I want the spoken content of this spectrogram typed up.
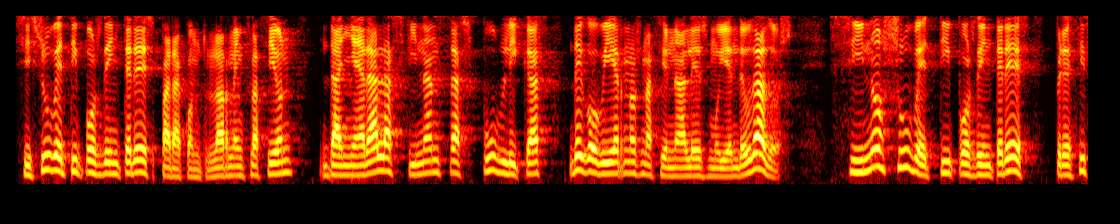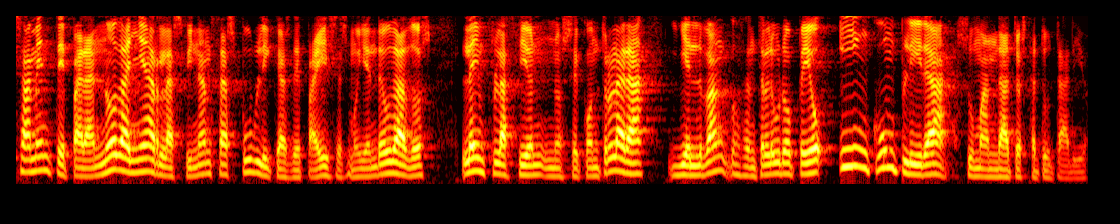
Si sube tipos de interés para controlar la inflación, dañará las finanzas públicas de gobiernos nacionales muy endeudados. Si no sube tipos de interés precisamente para no dañar las finanzas públicas de países muy endeudados, la inflación no se controlará y el Banco Central Europeo incumplirá su mandato estatutario.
